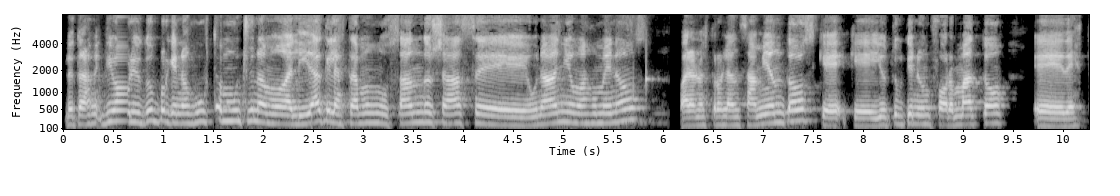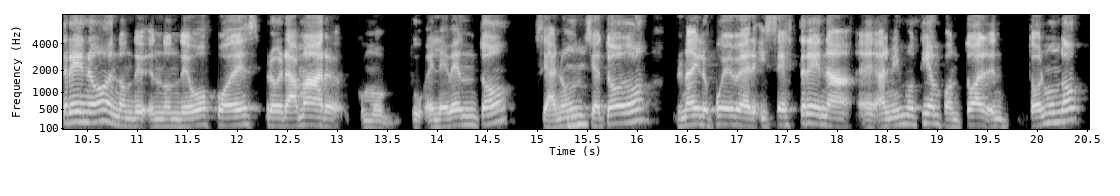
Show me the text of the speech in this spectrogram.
lo transmitimos por YouTube porque nos gusta mucho una modalidad que la estamos usando ya hace un año más o menos para nuestros lanzamientos, que, YouTube tiene un formato eh, de estreno en donde, en donde vos podés programar como tu, el evento se anuncia todo, pero nadie lo puede ver y se estrena eh, al mismo tiempo en, en todo el mundo,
